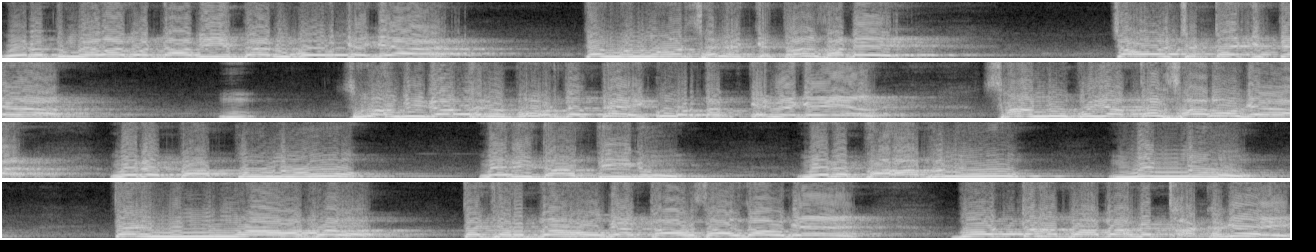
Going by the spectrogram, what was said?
ਮੇਰੇ ਤੋਂ ਮੇਰਾ ਵੱਡਾ ਵੀਰ ਬਹਿਰੂ ਬੋਲ ਕੇ ਗਿਆ ਹੈ। ਕਿ ਮਨਮੋਹਨ ਸਿੰਘ ਨੇ ਕਿਤਨਾ ਸਾਡੇ ਚੌਲ ਚਿੱਟੇ ਕਿਤਿਆ ਸੁਆਮੀ ਨਾਥ ਰਿਪੋਰਟ ਦੇ ਕੋਰ ਤੱਕ ਕਿਵੇਂ ਗਏ ਆ? ਸਾਨੂੰ 75 ਸਾਲ ਹੋ ਗਿਆ। ਮੇਰੇ ਬਾਪੂ ਨੂੰ, ਮੇਰੀ ਦਾਦੀ ਨੂੰ, ਮੇਰੇ ਬਾਪ ਨੂੰ, ਮੈਨੂੰ ਤੇ ਮੈਨੂੰ ਆਪ ਤਜਰਬਾ ਹੋ ਗਿਆ 18 ਸਾਲ ਦਾ ਹੋ ਗਿਆ। ਵੋਟਾਂ ਪਾਪਾ ਕੇ ਥੱਕ ਗਏ।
